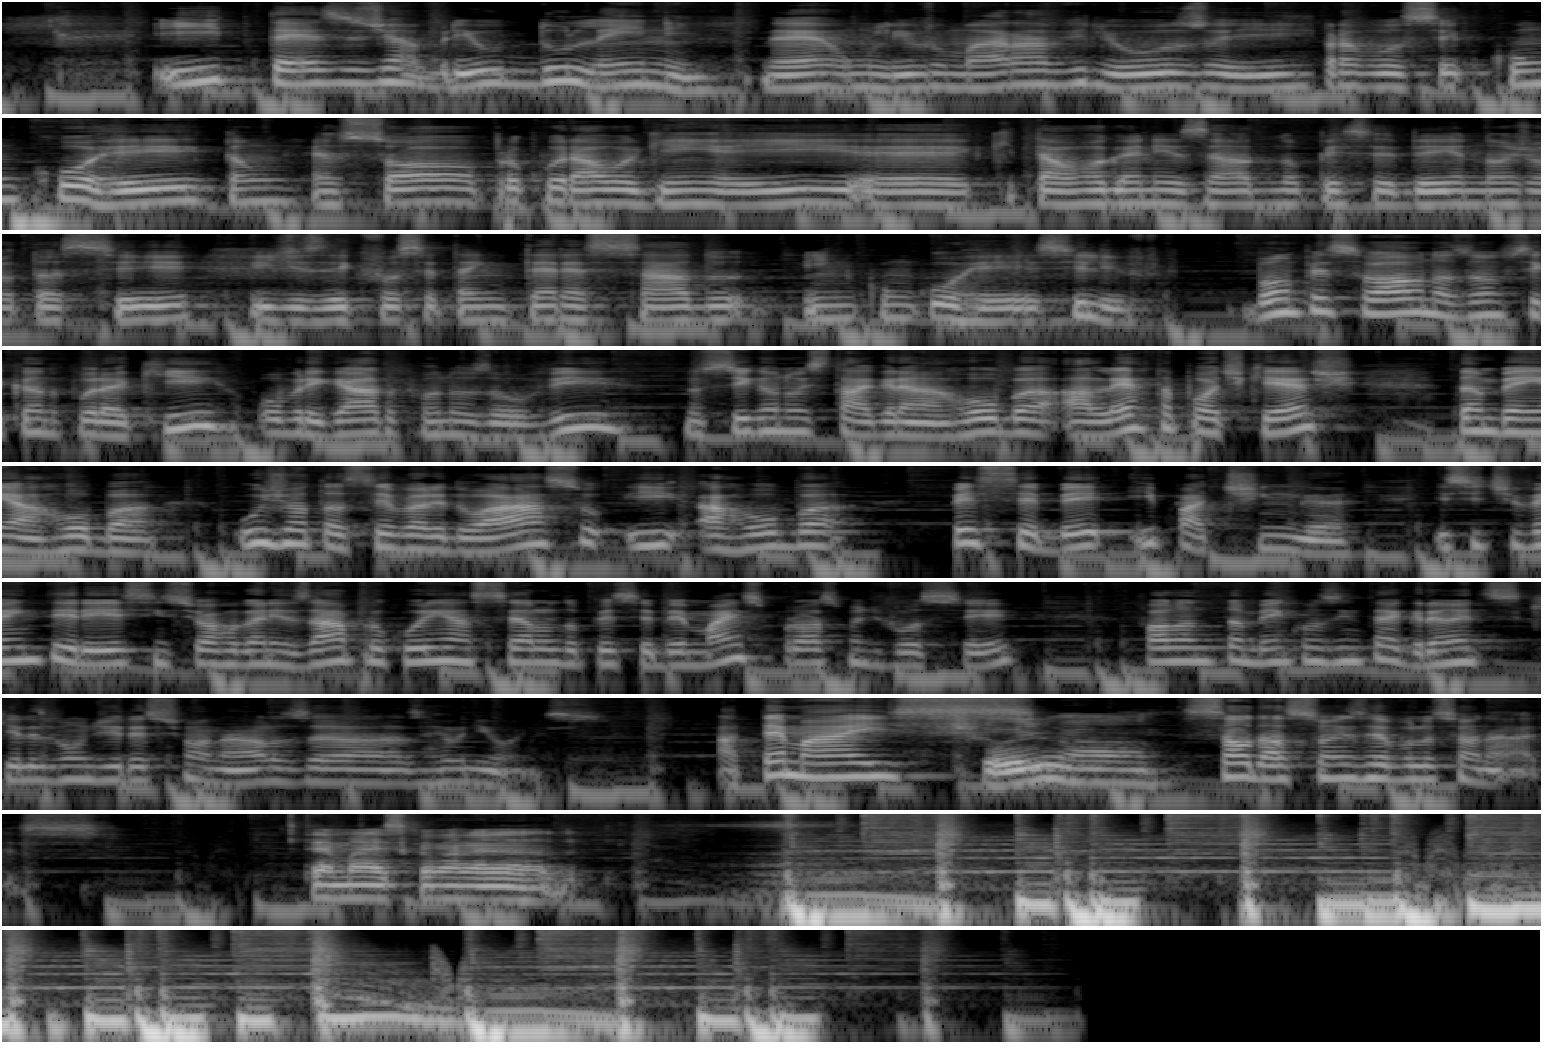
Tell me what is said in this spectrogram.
e Teses de Abril do Lenin, né? Um livro maravilhoso aí para você concorrer. Então é só procurar alguém aí é, que está organizado no PCB no JC e dizer que você está interessado em concorrer a esse livro. Bom, pessoal, nós vamos ficando por aqui. Obrigado por nos ouvir. Nos sigam no Instagram, arroba alertapodcast, também arroba UJC Vale do Aço e arroba PCB Ipatinga. E se tiver interesse em se organizar, procurem a célula do PCB mais próxima de você, falando também com os integrantes que eles vão direcioná-los às reuniões. Até mais! Show de Saudações revolucionárias! Até mais, camarada!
